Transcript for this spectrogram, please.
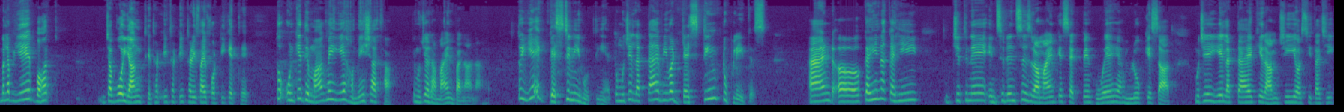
मतलब ये बहुत, जब वो यंग थे thirty thirty thirty five forty के थे तो उनके दिमाग में ये हमेशा था कि मुझे रामायण बनाना है। तो ये एक डेस्टिनी होती है। तो मुझे लगता है we were destined to play this. And कहीं ना कहीं जितने इंसिडेंसेस रामायण के सेट पे हुए हैं हम लोग के साथ, मुझे ये लगता है कि राम जी और सीता जी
